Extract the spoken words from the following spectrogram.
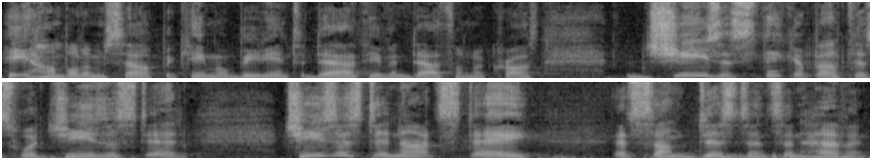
He humbled himself, became obedient to death, even death on the cross. Jesus, think about this what Jesus did. Jesus did not stay at some distance in heaven.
